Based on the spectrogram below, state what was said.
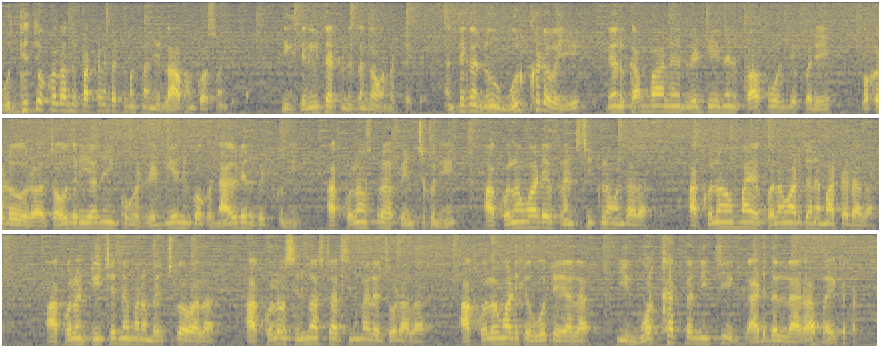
బుద్ధితో కులాన్ని పక్కన పెట్టమంటున్నాను నీ లాభం కోసం అని చెప్పా. నీకు తెలివితేటలు నిజంగా ఉన్నట్టయితే. అంతేగా నువ్వు మూర్ఖుడవయ్యి నేను కమ్మ నేను రెడ్డి నేను కాపు అని చెప్పని ఒకడు రా- చౌదరి అని ఇంకొకటి రెడ్డి అని ఇంకొక నాయుడు అని పెట్టుకుని ఆ కులం స్పృహ పెంచుకుని ఆ కులం వాడే ఫ్రంట్ సీట్లో ఉండాలా? ఆ కులం అమ్మాయి కులం వాడితోనే మాట్లాడాలా? ఆ కులం టీచర్నే మనం మెచ్చుకోవాలా? ఆ కులం సినిమా స్టార్ సినిమాలే చూడాలా? ఆ కులం వాడికి ఓటేయాలా? ఈ మూర్ఖత్వం నుంచి గాడిదల్లారా బయటపడాలి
